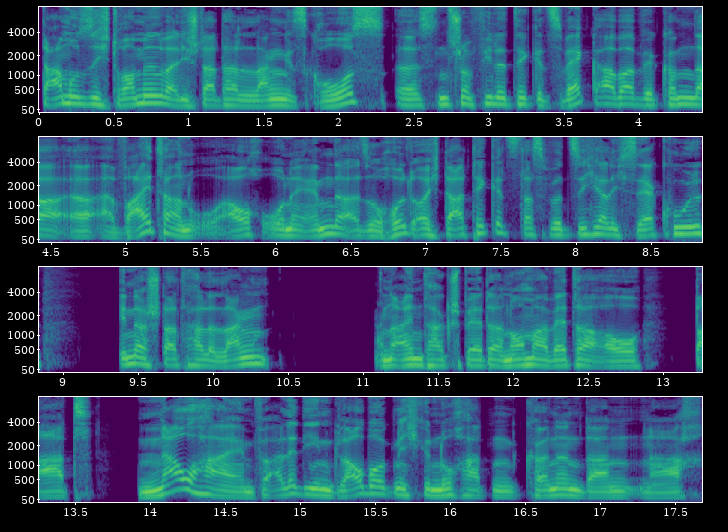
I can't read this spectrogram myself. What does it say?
Da muss ich trommeln, weil die Stadthalle Langen ist groß. Äh, es sind schon viele Tickets weg, aber wir können da äh, erweitern, auch ohne Ende. Also holt euch da Tickets, das wird sicherlich sehr cool. In der Stadthalle Langen. Und einen Tag später nochmal Wetterau, Bad Nauheim. Für alle, die in Glauburg nicht genug hatten, können dann nach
